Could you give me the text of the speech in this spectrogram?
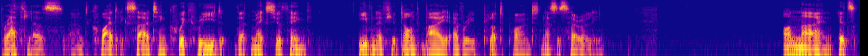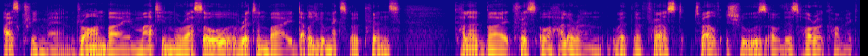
breathless and quite exciting quick read that makes you think, even if you don't buy every plot point necessarily. On 9, it's Ice Cream Man, drawn by Martin Morazzo, written by W. Maxwell Prince, colored by Chris O'Halloran, with the first 12 issues of this horror comic.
